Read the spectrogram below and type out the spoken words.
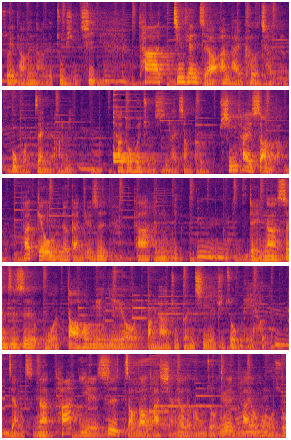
所以他会拿个助行器。嗯、她今天只要安排课程了。不管在哪里，他都会准时来上课。心态上了，他给我们的感觉是，他很努力。嗯嗯，对。那甚至是我到后面也有帮他去跟企业去做媒合，这样子。那他也是找到他想要的工作，因为他有跟我说，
